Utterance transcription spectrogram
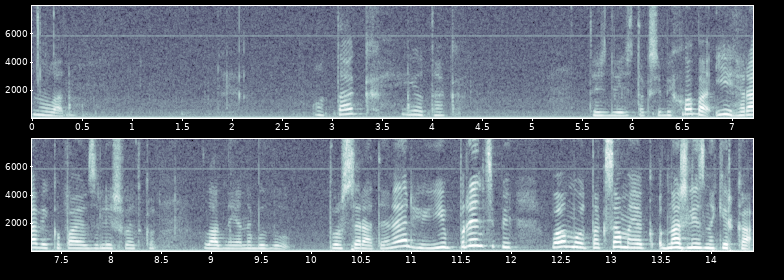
Ну ладно. Отак і отак. Тобто, дивіться, так собі хоба. І гравій копає взагалі швидко. Ладно, я не буду просирати енергію. І, в принципі, по-моєму, так само, як одна желізна кірка.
